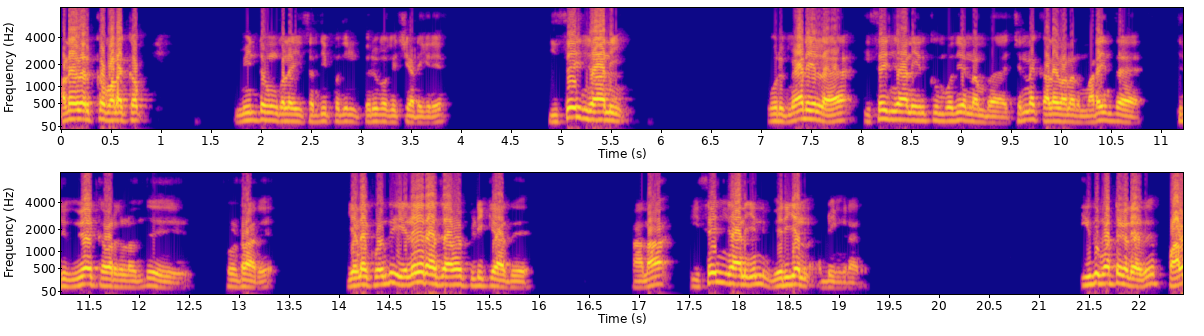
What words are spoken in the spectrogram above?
அனைவருக்கும் வணக்கம். மீண்டும் உங்களை சந்திப்பதில் பெருமகிழ்ச்சி அடைகிறேன். இசைஞானி ஒரு மேடையில இசைஞானி இருக்கும்போதே நம்ம சின்ன கலைவாணர் மறைந்த திரு விவேக் அவர்கள் வந்து சொல்றாரு. எனக்கு வந்து இளையராஜாவை பிடிக்காது. ஆனா இசைஞானியின் வெறியன் அப்படிங்கிறாரு. இது மட்டும் கிடையாது பல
